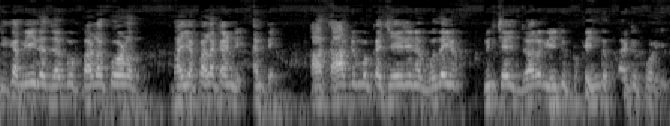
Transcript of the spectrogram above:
ఇక మీద జబ్బు పడకూడదు. భయపడకండి. అంతే. ఆ కార్డు ముక్క చేరిన ఉదయం నుంచే జ్వరం ఎటుపోయిందో అటుపోయింది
